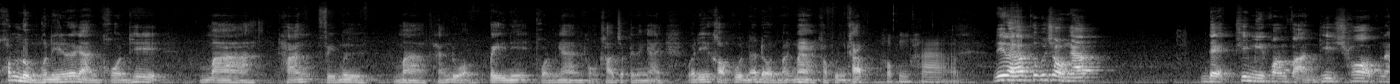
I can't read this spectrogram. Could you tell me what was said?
พ่อหนุ่มคนนี้ด้วยกันคนที่มาทั้งฝีมือ มาทั้งดวง ปีนี้ผลงานของเขาจะเป็นยังไง วันนี้ขอบคุณนดลมากๆ ขอบคุณครับ ขอบคุณครับ นี่แหละครับคุณผู้ชมครับ เด็กที่มีความฝันที่ชอบใน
